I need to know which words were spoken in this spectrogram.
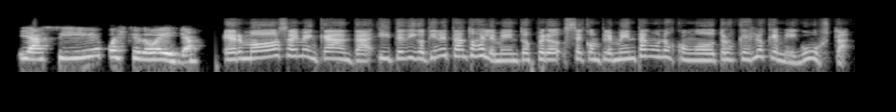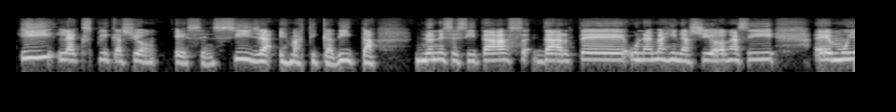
Y así pues quedó ella. Hermosa y me encanta. Y te digo, tiene tantos elementos, pero se complementan unos con otros, que es lo que me gusta. Y la explicación es sencilla, es masticadita. No necesitas darte una imaginación así eh, muy,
